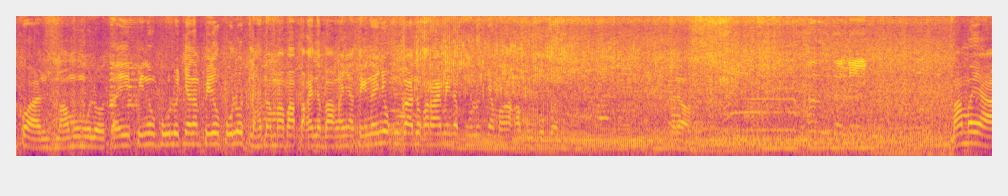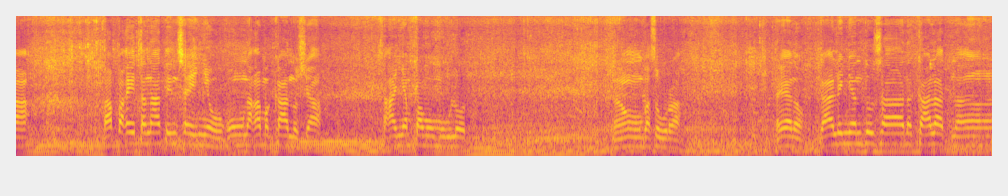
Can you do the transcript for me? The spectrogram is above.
kwan, mamumulot, ay pinupulot niya ng pinupulot lahat ng mapapakinabangan niya. Tingnan niyo kung gaano karami na pulot niya mga kabubugan. Ano? Mamaya, papakita natin sa inyo kung nakamagkano siya sa kanyang pamumulot ng basura. Ayan o, galing yan doon sa nagkalat na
